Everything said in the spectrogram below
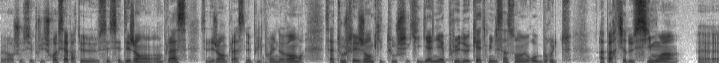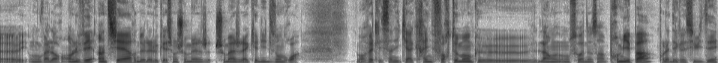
alors je sais plus, je crois que c'est à partir de, c'est déjà en, place, c'est déjà en place depuis le 1er novembre. Ça touche les gens qui touchent, qui gagnaient plus de 4500 euros bruts. À partir de 6 mois, euh, on va leur enlever un tiers de l'allocation chômage, chômage à laquelle ils ont droit. En fait, les syndicats craignent fortement que là, on, soit dans un premier pas pour la dégressivité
